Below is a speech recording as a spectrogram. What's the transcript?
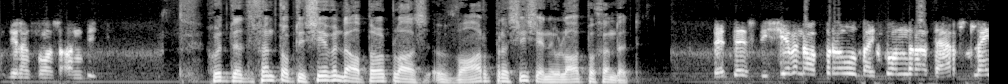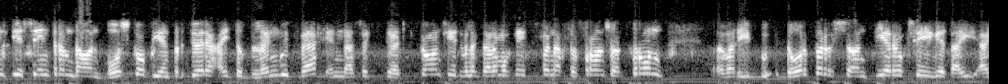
afdeling vir ons aanbied. Goed, dit vind op die 7de April plaas. Waar presies en hoe laat begin dit? Dit is die 7de April by Konrad Herbskleinvee sentrum daar in Boskop hier in Pretoria uit op Lynnwoodweg en as ek dit kan sê, wil ek daarom ook net vinnig vir Frans wat Kron eh, wat die dorpers hanteer ook sê, jy weet, hy hy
